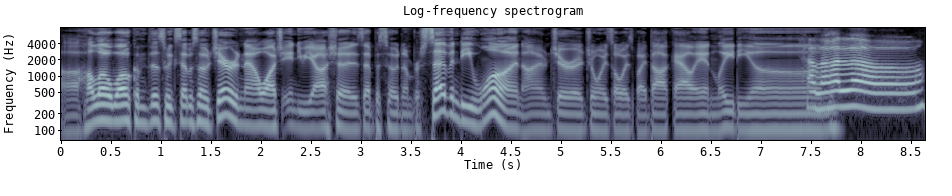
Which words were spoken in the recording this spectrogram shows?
Uh, hello, welcome to this week's episode. Jared and now watch Inuyasha. It is episode number seventy-one. I'm Jared, joined as always by Doc Al and Ladium. Hello, hello.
